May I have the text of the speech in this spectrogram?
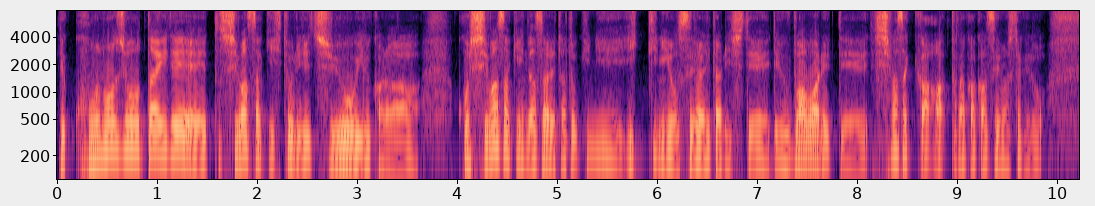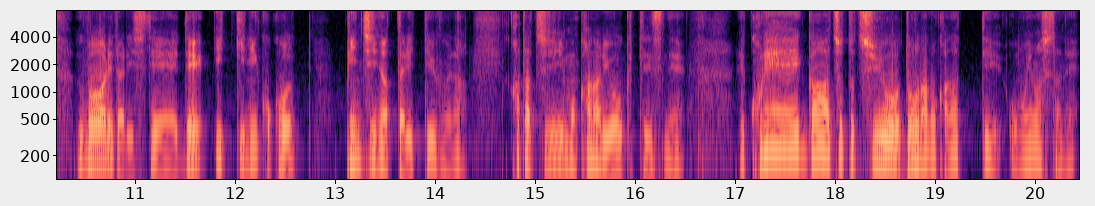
で、この状態で、えっと、柴崎一人で中央いるから、ここ柴崎に出された時に一気に寄せられたりして、で、奪われて、柴崎か、あ、田中か忘れましたけど、奪われたりして、で、一気にここ、ピンチになったりっていう風な形もかなり多くてですね。これがちょっと中央どうなのかなって思いましたね。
